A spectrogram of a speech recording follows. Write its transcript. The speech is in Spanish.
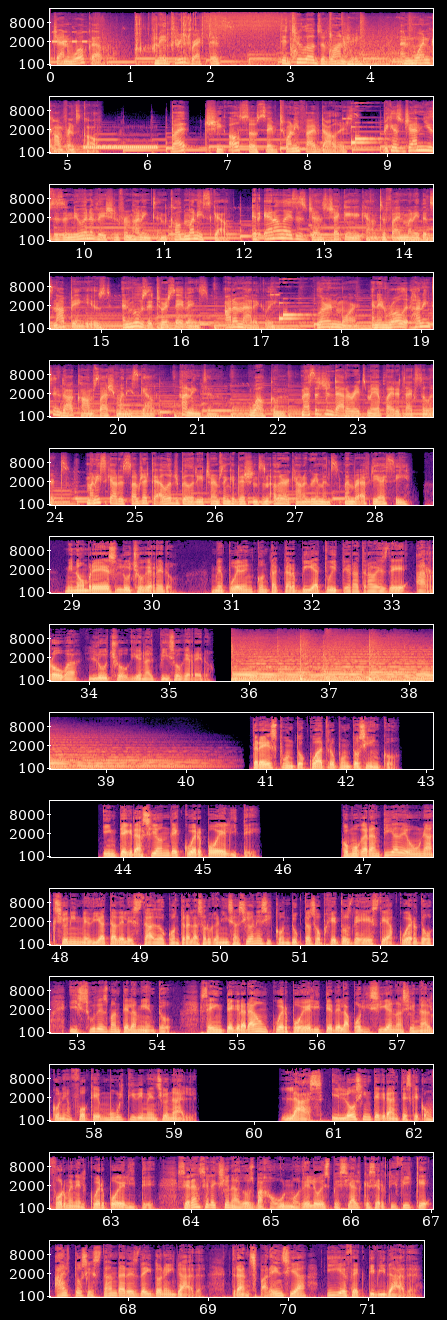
Jen woke up, made three breakfasts, did two loads of laundry, and one conference call. But she also saved $25 because Jen uses a new innovation from Huntington called Money Scout. It analyzes Jen's checking account to find money that's not being used and moves it to her savings automatically. Learn more and enroll at huntington.com slash moneyscout. Huntington. Welcome. Message and data rates may apply to text alerts. Money Scout is subject to eligibility, terms and conditions, and other account agreements. Member FDIC. Mi nombre es Lucho Guerrero. Me pueden contactar vía Twitter a través de arroba lucho-guerrero. Guerrero. ...3.4.5... Integración de cuerpo élite. Como garantía de una acción inmediata del Estado contra las organizaciones y conductas objetos de este acuerdo y su desmantelamiento, se integrará un cuerpo élite de la Policía Nacional con enfoque multidimensional. Las y los integrantes que conformen el cuerpo élite serán seleccionados bajo un modelo especial que certifique altos estándares de idoneidad, transparencia y efectividad.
